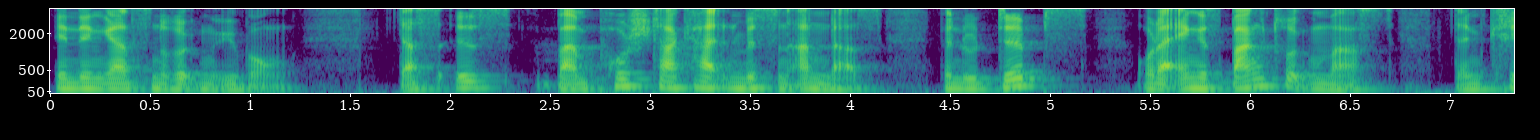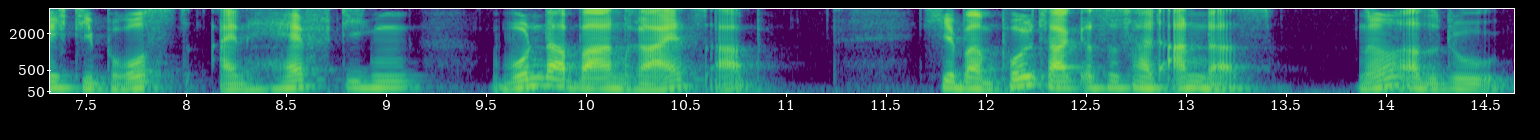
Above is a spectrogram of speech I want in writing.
in den ganzen Rückenübungen. Das ist beim Pushtag halt ein bisschen anders. Wenn du Dips oder enges Bankdrücken machst, dann kriegt die Brust einen heftigen, wunderbaren Reiz ab. Hier beim Pulltag ist es halt anders. Ne? Also du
